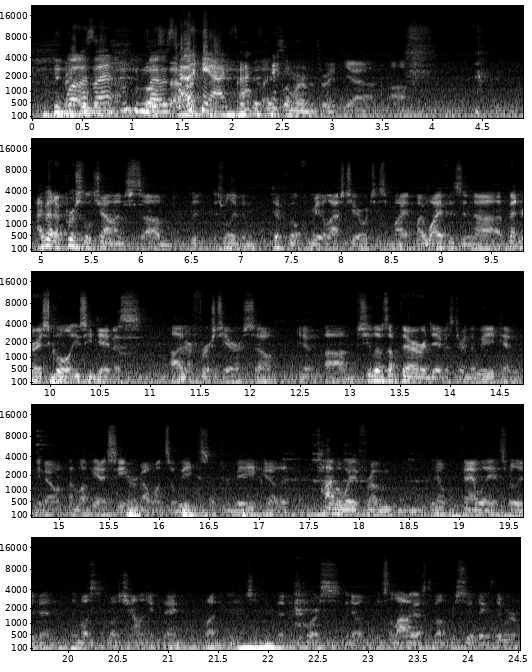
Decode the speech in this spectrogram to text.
what was it? Moe's Moe's Tavern? Yeah, exactly. Somewhere in between. Yeah. Um, I've had a personal challenge um, that has really been difficult for me the last year, which is my, my wife is in uh, veterinary school at UC Davis uh, in her first year. So, you know, um, she lives up there in Davis during the week, and, you know, if I'm lucky, I see her about once a week. So for me, you know, the time away from, you know, family, it's really been the most, most challenging thing, but you know, something that, of course, you know, it's allowing us to both pursue things that we're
